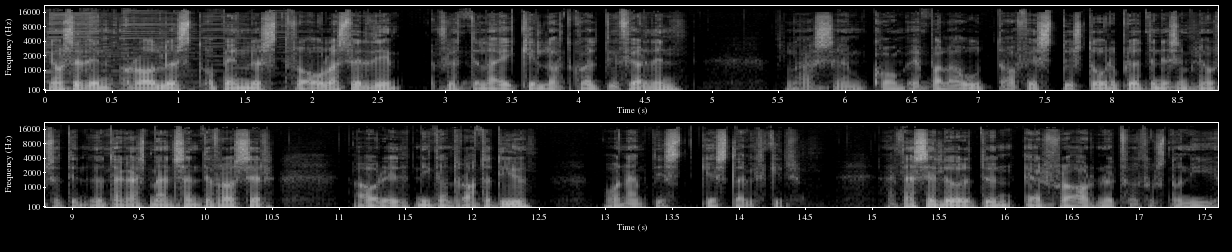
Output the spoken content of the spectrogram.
Hljómsveitin Róðlust og Beinlust frá Ólasfyrði fluttilagi Killott kvöld við fjörðin lag sem kom uppalega út á fyrstu stóru plötinni sem hljómsveitin Utangarsmenn sendi frá sér árið 1980 og nefndist Gislavirkir. En þessi hljóðrutun er frá árinu 2009.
